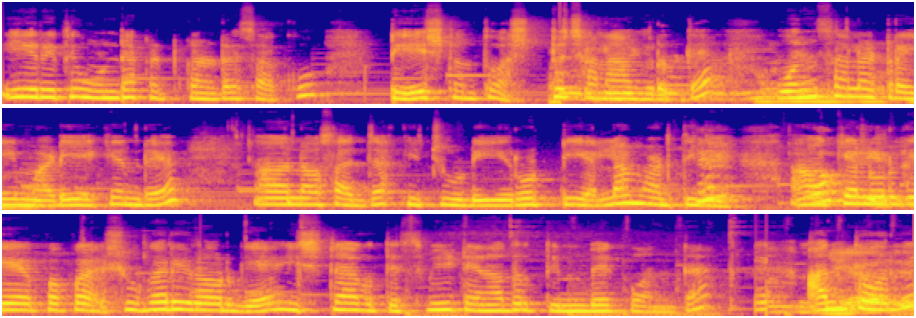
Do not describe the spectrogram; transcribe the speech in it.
ಈ ರೀತಿ ಉಂಡೆ ಕಟ್ಕೊಂಡ್ರೆ ಸಾಕು. ಟೇಸ್ಟ್ ಅಂತೂ ಅಷ್ಟು ಚೆನ್ನಾಗಿರುತ್ತೆ. ಒಂದು ಸಲ ಟ್ರೈ ಮಾಡಿ. ಏಕೆಂದರೆ ನಾವು ಸಜ್ಜ ಕಿಚುಡಿ ರೊಟ್ಟಿ ಎಲ್ಲ ಮಾಡ್ತೀವಿ. ಆ, ಕೆಲವ್ರಿಗೆ ಪಾಪ ಶುಗರ್ ಇರೋರಿಗೆ ಇಷ್ಟ ಆಗುತ್ತೆ. ಸ್ವೀಟ್ ಏನಾದರೂ ತಿನ್ನಬೇಕು ಅಂತ. ಅಂಥವ್ರಿಗೆ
